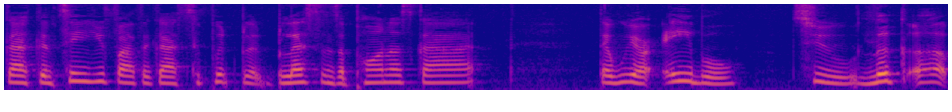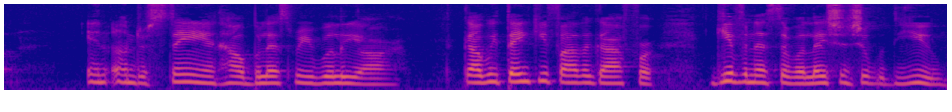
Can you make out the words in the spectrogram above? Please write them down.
God, continue, Father God, to put blessings upon us, God, that we are able to look up and understand how blessed we really are. God, we thank you, Father God, for giving us a relationship with you,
